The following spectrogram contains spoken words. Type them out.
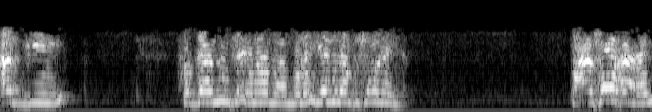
xaggii hogaaminta inoo maamulay iyadii ku soconayna. Waxaa soo haray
